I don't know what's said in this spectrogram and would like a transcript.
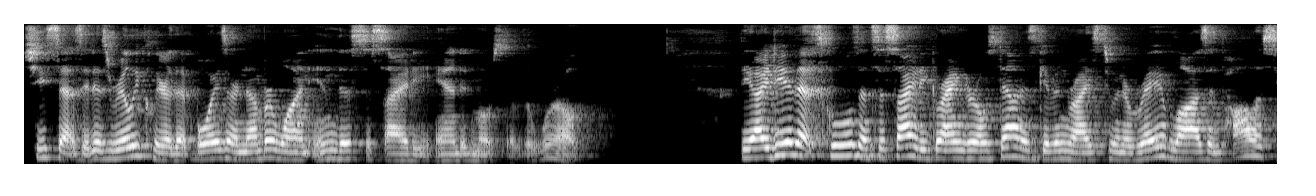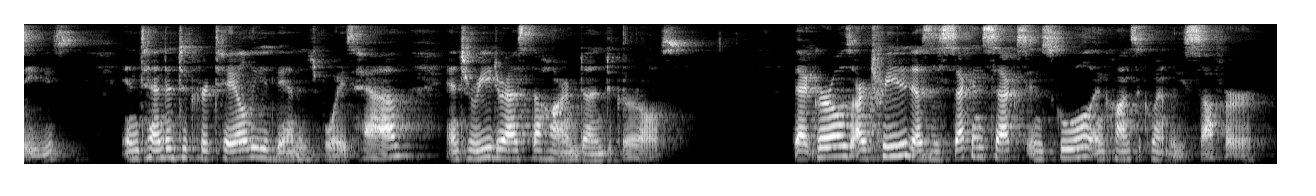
She says it is really clear that boys are number one in this society and in most of the world. The idea that schools and society grind girls down has given rise to an array of laws and policies intended to curtail the advantage boys have and to redress the harm done to girls. That girls are treated as the second sex in school and consequently suffer.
